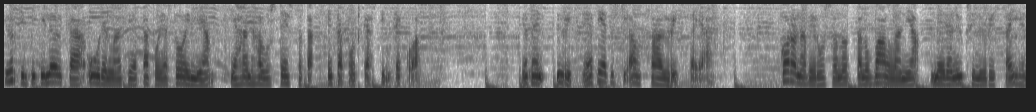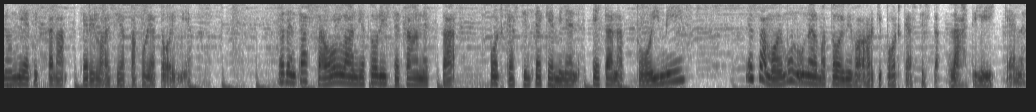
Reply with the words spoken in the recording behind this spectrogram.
Jyrkin piti löytää uudenlaisia tapoja toimia ja hän halusi testata etäpodcastin tekoa. Joten yrittäjä tietysti auttaa yrittäjää. Koronavirus on ottanut vallan ja meidän yksinyrittäjien on mietittävä erilaisia tapoja toimia. Joten tässä ollaan ja todistetaan, että podcastin tekeminen etänä toimii. Ja samoin mun unelma toimiva arkipodcastista lähti liikkeelle.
